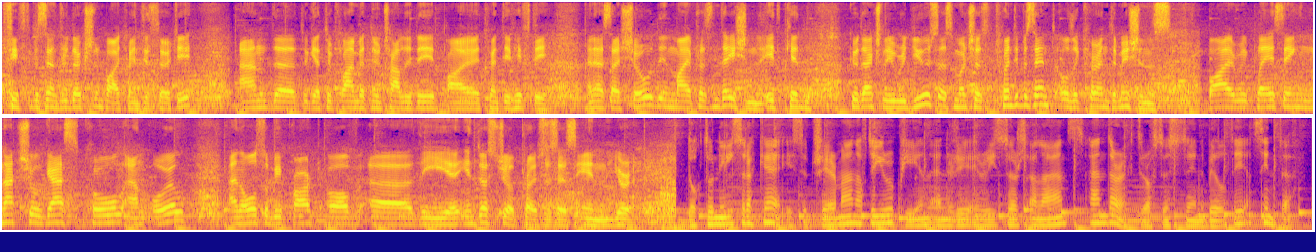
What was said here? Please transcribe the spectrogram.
50% reduction by 2030 and uh, to get to climate neutrality by 2050. And as I showed in my presentation, it could, could actually reduce as much as 20% of the current emissions by replacing natural gas, coal and oil and also be part of uh, the industrial processes in Europe. Dr. Nils Røkke is the chairman of the European Energy Research Alliance and director of sustainability at Sintef.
